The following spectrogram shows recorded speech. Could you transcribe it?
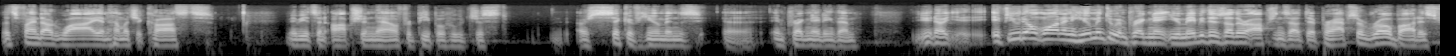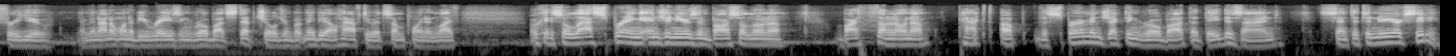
Let's find out why and how much it costs. Maybe it's an option now for people who just are sick of humans uh, impregnating them. You know, if you don't want a human to impregnate you, maybe there's other options out there. Perhaps a robot is for you. I mean, I don't want to be raising robot stepchildren, but maybe I'll have to at some point in life. Okay, so last spring, engineers in Barcelona, Barcelona packed up the sperm injecting robot that they designed, sent it to New York City.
